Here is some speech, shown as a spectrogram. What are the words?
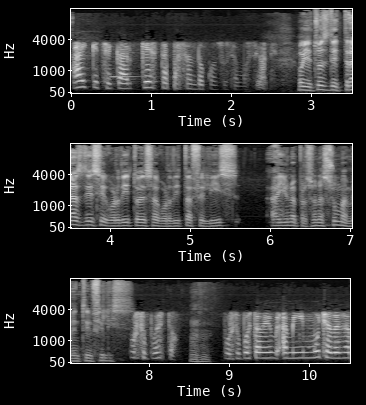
hay que checar qué está pasando con sus emociones. Oye, entonces detrás de ese gordito, de esa gordita feliz, hay una persona sumamente infeliz. Por supuesto, Ujú. por supuesto, a mí, a mí muchas veces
